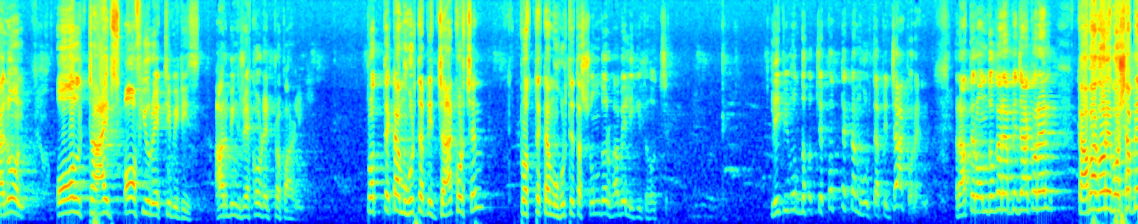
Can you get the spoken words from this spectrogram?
আলুন all types of your activities are being recorded properly প্রত্যেকটা মুহূর্তে আপনি যা করছেন, প্রত্যেকটা মুহূর্তে তা সুন্দরভাবে লিখিত হচ্ছে। লিপিবদ্ধ হচ্ছে প্রত্যেকটা মুহূর্তে আপনি যা করেন। রাতের অন্ধকারে আপনি যা করেন কাবা ঘরে বসে আপনি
